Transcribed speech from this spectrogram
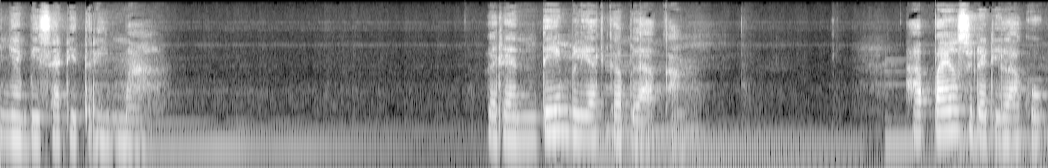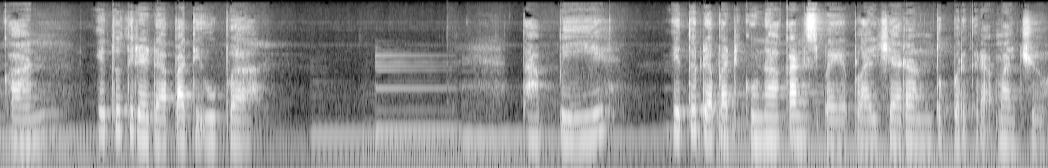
Hanya bisa diterima. Berhenti melihat ke belakang. Apa yang sudah dilakukan itu tidak dapat diubah. Tapi itu dapat digunakan sebagai pelajaran untuk bergerak maju,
